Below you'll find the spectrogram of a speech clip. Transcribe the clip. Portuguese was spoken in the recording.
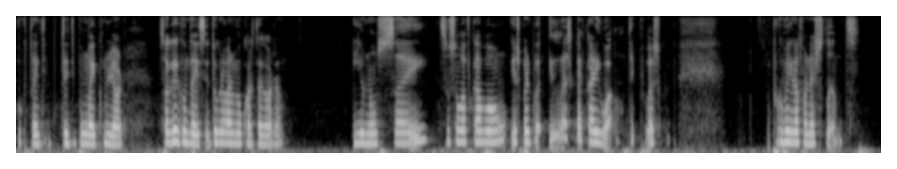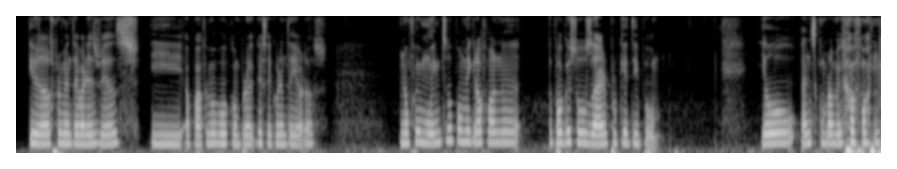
o que tem, tem tipo um eco melhor. Só que o que acontece? Eu estou a gravar no meu quarto agora e eu não sei se o som vai ficar bom. Eu espero que vai, eu acho que vai ficar igual. Tipo, acho que porque o microfone é excelente. Eu já o experimentei várias vezes e opá, foi uma boa compra, gastei 40 euros. Não foi muito para um microfone para o que eu estou a usar, porque tipo, eu antes de comprar o microfone,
